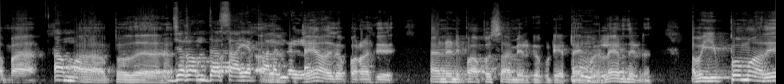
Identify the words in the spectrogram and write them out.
நம்ம இப்போ இது ஜெரோம் தாஸ் ஆயர் காலங்கள்ல. அதுலயும் அதுக்கு பிறகு ஆண்டனி பாப்பசாமி இருக்கக்கூடிய டைம்கள்ல இருந்துட்டு. அப்ப இப்பவும் அதே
